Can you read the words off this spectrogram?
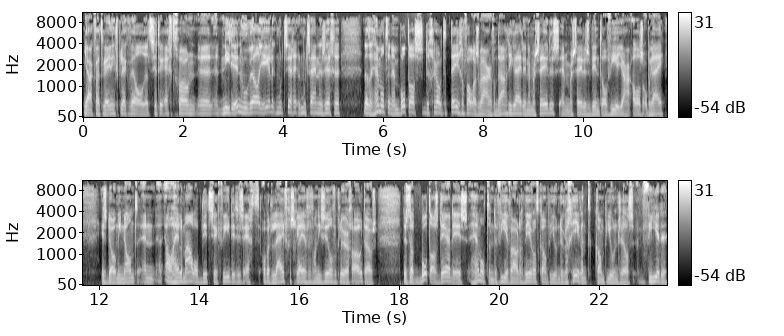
Ja, qua trainingsplek wel. Dat zit er echt gewoon uh, niet in. Hoewel je eerlijk moet, zeggen, moet zijn en zeggen... dat Hamilton en Bottas de grote tegenvallers waren vandaag. Die rijden in de Mercedes. En Mercedes wint al vier jaar alles op rij. Is dominant. En eh, al helemaal op dit circuit. Dit is echt op het lijf geschreven van die zilverkleurige auto's. Dus dat Bottas derde is. Hamilton, de viervoudig wereldkampioen. De regerend kampioen zelfs. Vierde.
